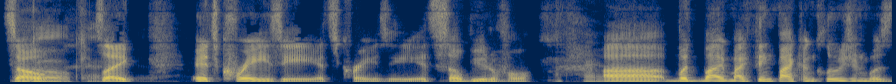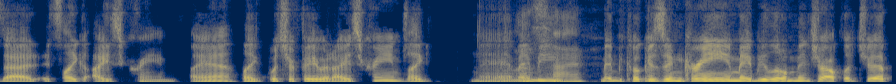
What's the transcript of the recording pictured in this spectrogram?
so okay. it's like it's crazy, it's crazy, it's so beautiful. Okay. Uh, but my, my I think my conclusion was that it's like ice cream. Yeah, like what's your favorite ice cream? Like, eh, That's maybe maybe cookies and cream, maybe a little mint chocolate chip,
